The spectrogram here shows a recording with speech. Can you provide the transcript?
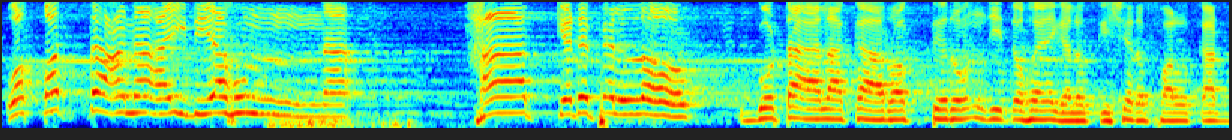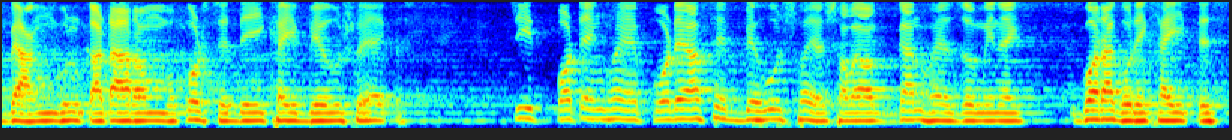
ও কত্তা আনা আইদিয়াহুন্না। হাত কেটে ফেলল। গোটা এলাকা রক্তে রঞ্জিত হয়ে গেল। কিসের ফল কাটবে? আঙ্গুল কাটা আরম্ভ করছে দেখাই বেহুশ হয়ে গেছে। চিত পটেং হয়ে পড়ে আছে, বেহুশ হয়ে সবাই অজ্ঞান হয়ে জমিনে গড়াগড়ি খাইতেস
